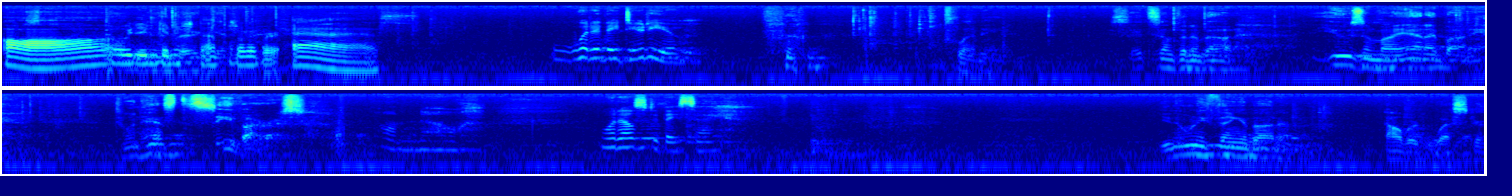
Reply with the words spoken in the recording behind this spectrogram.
Aw, we didn't get a Better snap out of her ass. What did they do to you? Plenty. Said something about using my antibody to enhance the C virus. Oh no. What else did they say? You know anything about it? Albert Wesker?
